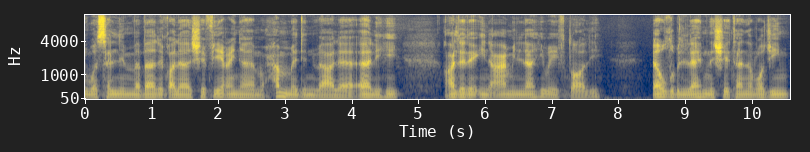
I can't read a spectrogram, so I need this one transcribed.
وسلم وبارك على شفيعنا محمد وعلى آله عدد إنعام الله وإفضاله. Euzu billahi mineşşeytanirracim.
